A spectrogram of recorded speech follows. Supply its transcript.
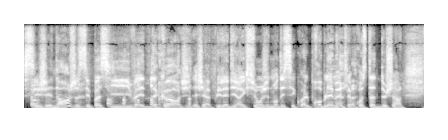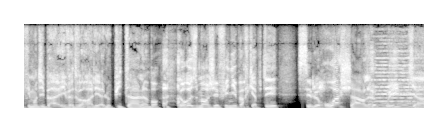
c'est, gênant, je sais pas s'il va être d'accord. J'ai, appelé la direction, j'ai demandé c'est quoi le problème avec la prostate de Charles? Ils m'ont dit Bah, il va devoir aller à l'hôpital. Bon, heureusement, j'ai fini par capter. C'est le roi Charles Oui. qui a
